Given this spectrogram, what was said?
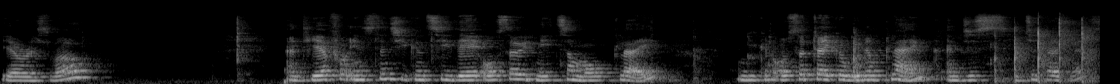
here as well. And here for instance you can see there also it needs some more clay. And you can also take a wooden plank and just hit it like this.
